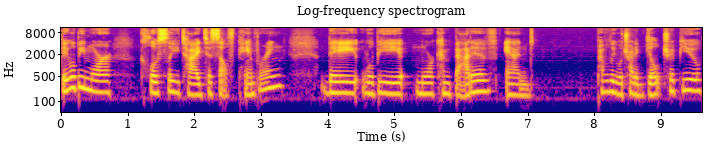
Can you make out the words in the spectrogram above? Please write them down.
They will be more closely tied to self pampering. They will be more combative and probably will try to guilt trip you.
